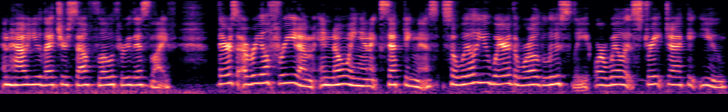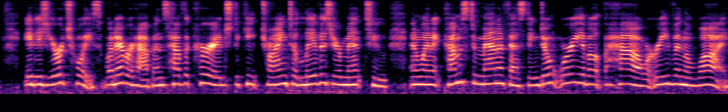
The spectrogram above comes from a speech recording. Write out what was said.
and how you let yourself flow through this life. There's a real freedom in knowing and accepting this. So will you wear the world loosely or will it straitjacket you? It is your choice. Whatever happens, have the courage to keep trying to live as you're meant to. And when it comes to manifesting, don't worry about the how or even the why.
